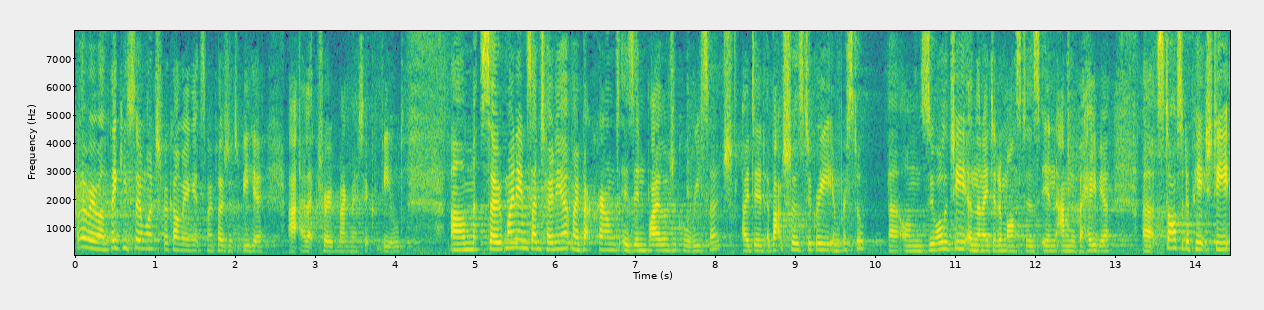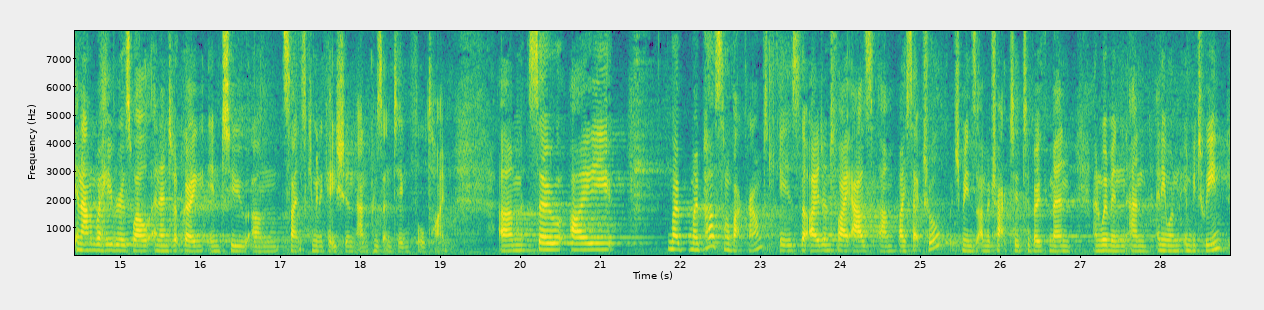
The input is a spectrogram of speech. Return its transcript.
Hello, everyone. Thank you so much for coming. It's my pleasure to be here at Electromagnetic Field. Um, so my name is Antonia. My background is in biological research. I did a bachelor's degree in Bristol uh, on zoology, and then I did a master's in animal behavior. Uh, started a PhD in animal behavior as well, and ended up going into um, science communication and presenting full time. Um, so I my, my, personal background is that I identify as um, bisexual, which means I'm attracted to both men and women and anyone in between.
